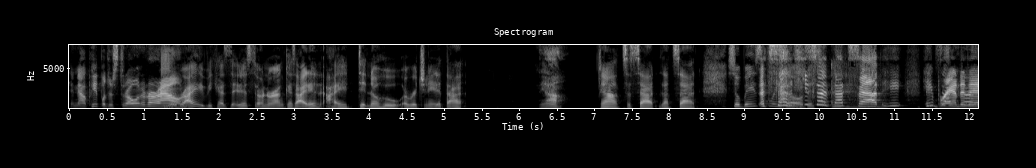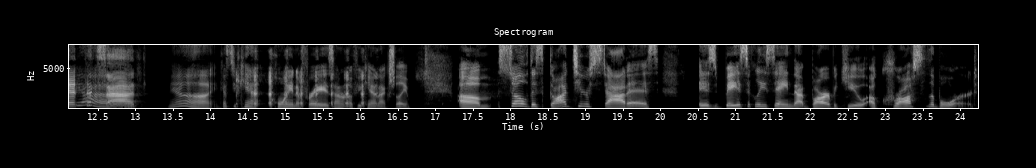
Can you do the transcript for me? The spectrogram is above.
And now people just throwing it around. You're right because it is thrown around because I didn't I didn't know who originated that. Yeah. Yeah, it's a sad. That's sad. So That's basically, sad. though, he this- said that's sad. He he branded sad it. for- That's sad. yeah, I guess you can't coin a phrase. I don't know if you can actually. Um, so this god tier status is basically saying that barbecue across the board,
